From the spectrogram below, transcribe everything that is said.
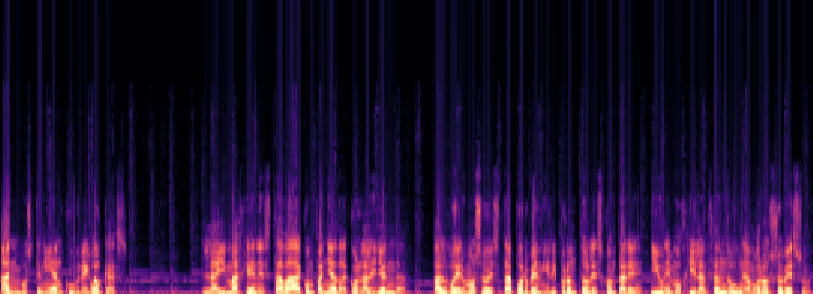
ambos tenían cubrebocas. La imagen estaba acompañada con la leyenda. Algo hermoso está por venir y pronto les contaré, y un emoji lanzando un amoroso beso.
